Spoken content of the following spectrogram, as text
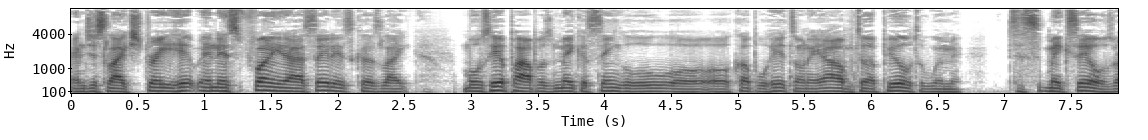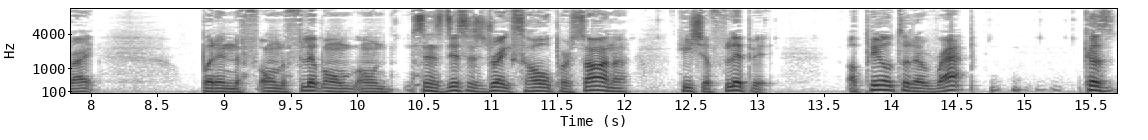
and just like straight hip. And it's funny that I say this because like most hip hoppers make a single or, or a couple hits on their album to appeal to women to make sales, right? But in the on the flip on on since this is Drake's whole persona, he should flip it, appeal to the rap, because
